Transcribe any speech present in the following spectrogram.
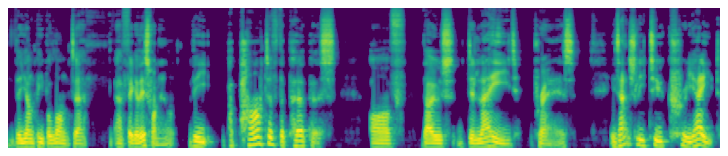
the young people long to uh, figure this one out. The part of the purpose of those delayed prayers is actually to create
